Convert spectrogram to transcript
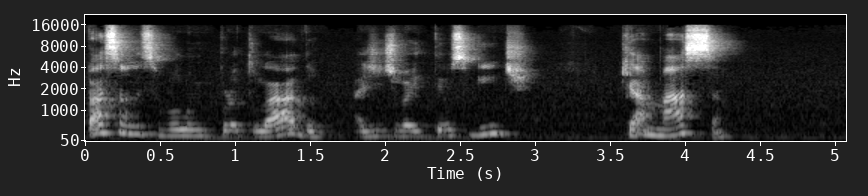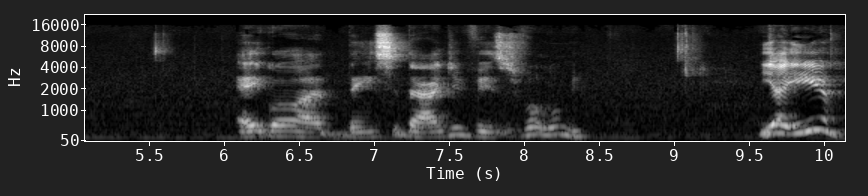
Passando esse volume para o outro lado, a gente vai ter o seguinte, que a massa é igual a densidade vezes volume. E aí,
